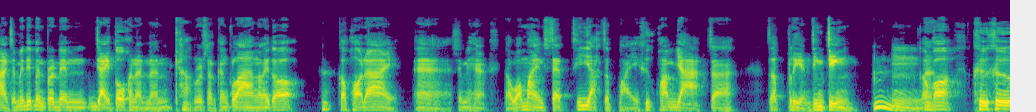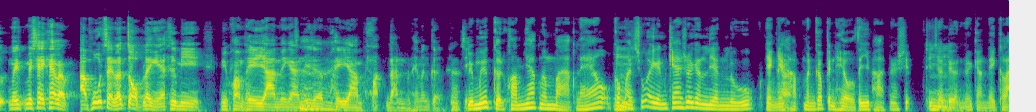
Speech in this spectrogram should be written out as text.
อาจจะไม่ได้เป็นประเด็นใหญ่โตขนาดนั้นครับบริษัทกลางๆอะไรก็ฮะก็พอได้อ่าใช่ไหมฮะ แต่ว่า mindset ที่อยากจะไปคือความอยากจะจะเปลี่ยนจริงอืมๆ อืมแล้วก็คือคือไม่ไม่ใช่แค่แบบอะพูดเสร็จแล้วจบอะไรอย่างเงี้ยคือมีมีความพยายามในการใช่ที่จะพยายามผลักดันมันให้มันเกิดขึ้นจริหรืงอเมื่อเกิดความยากลำบากแล้ว ก็อืมมาช่วยกันแก้ช่วยกันเรียนรู้อย่างเงี้ยครับครับมันก็เป็น healthy partnership ที่จะอืมเดินด้วยกันได้ไกล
